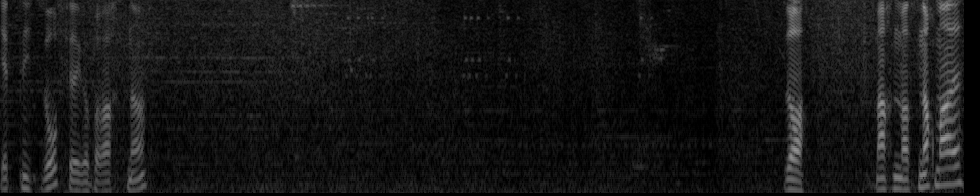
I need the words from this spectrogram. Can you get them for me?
jetzt nicht so viel gebracht, ne? So. Machen wir es nochmal.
